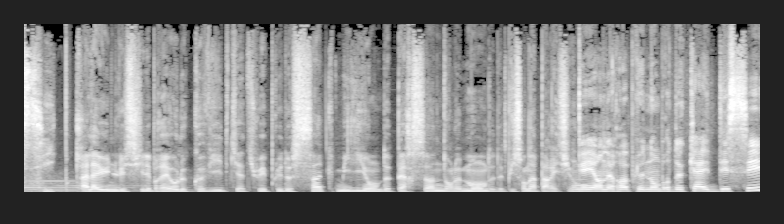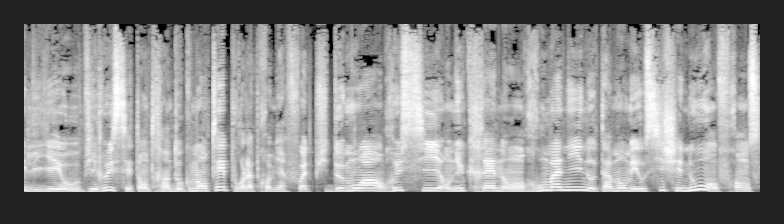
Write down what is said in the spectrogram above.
classique. À la une, Lucille Bréau, le Covid qui a tué plus de 5 millions de personnes dans le monde depuis son apparition. Et en Europe, le nombre de cas et de décès liés au virus est en train d'augmenter pour la première fois depuis deux mois en Russie, en Ukraine, en Roumanie notamment, mais aussi chez nous en France.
